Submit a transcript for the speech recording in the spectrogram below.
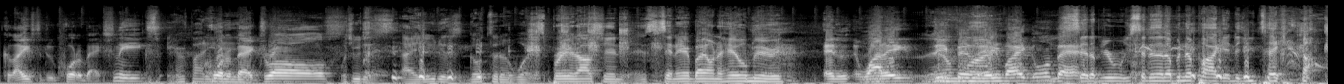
because I used to do quarterback sneaks, Everybody- quarterback draws, What you just hey, you just go to the what spread option and send everybody on the hail mary. and while they Let 'em defense, run. everybody going You back. Set up your you setting it up in the pocket, then you take it off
